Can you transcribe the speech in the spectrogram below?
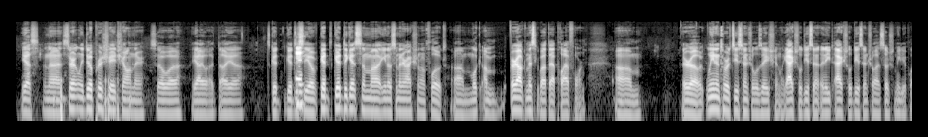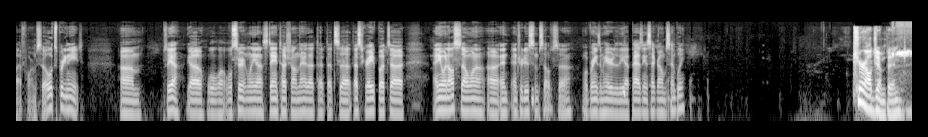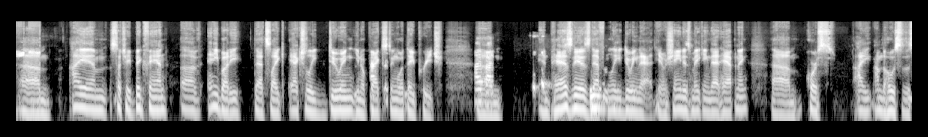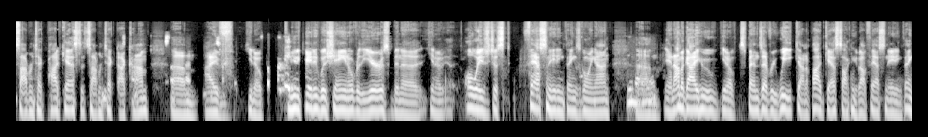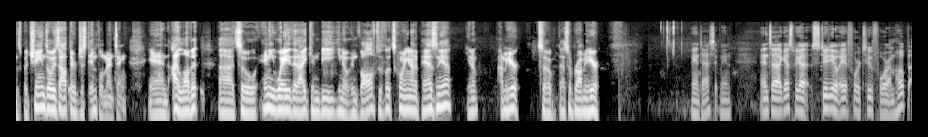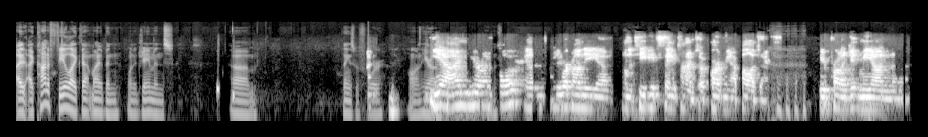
Yes, and I certainly do appreciate you on there. So uh, yeah, I, I uh, it's good good to see you. Good good to get some uh, you know some interaction on Float. Um, look, I'm very optimistic about that platform. Um, they're uh, leaning towards decentralization, like actual decent actual decentralized social media platform. So it looks pretty neat. Um, so yeah, uh, we'll uh, we'll certainly uh, stay in touch on there. That, that that's uh, that's great. But uh, anyone else uh, want to uh, in- introduce themselves? Uh, what brings them here to the uh, Paznia Second Assembly? Sure, I'll jump in. Um, I am such a big fan of anybody that's like actually doing, you know, practicing what they preach. Um, and Paznia is definitely doing that. You know, Shane is making that happening. Um, of course, I, I'm the host of the Sovereign Tech podcast at sovryntech.com. Um, I've, you know, communicated with Shane over the years, been a, you know, always just fascinating things going on. Um, and I'm a guy who, you know, spends every week on a podcast talking about fascinating things, but Shane's always out there just implementing. And I love it. Uh, so any way that I can be, you know, involved with what's going on at Paznia, you know, I'm here. So that's what brought me here. Fantastic, man. And uh, I guess we got Studio eight four two four. I'm hope I, I kind of feel like that might have been one of Jamin's um things before on here. Yeah, I'm here on float and we work on the uh, on the TV at the same time. So pardon me, I apologize. You're probably getting me on uh,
